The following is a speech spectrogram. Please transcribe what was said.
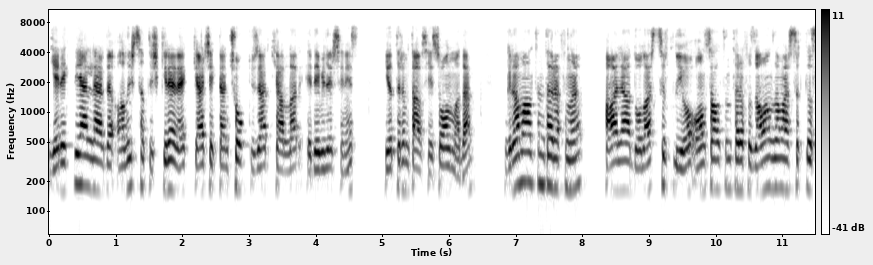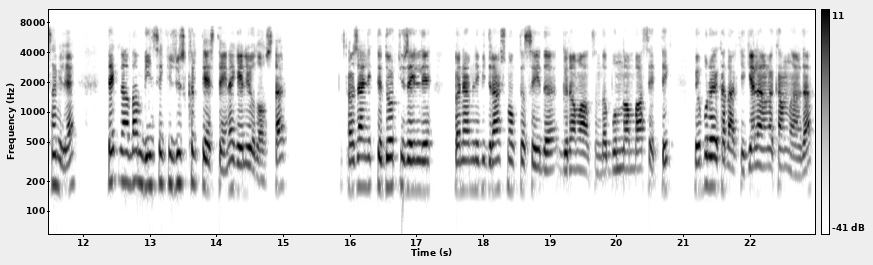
Gerekli yerlerde alış satış girerek gerçekten çok güzel karlar edebilirsiniz. Yatırım tavsiyesi olmadan. Gram altın tarafını hala dolar sırtlıyor. Ons altın tarafı zaman zaman sırtlasa bile tekrardan 1840 desteğine geliyor dostlar. Özellikle 450 önemli bir direnç noktasıydı gram altında. Bundan bahsettik. Ve buraya kadarki gelen rakamlarda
